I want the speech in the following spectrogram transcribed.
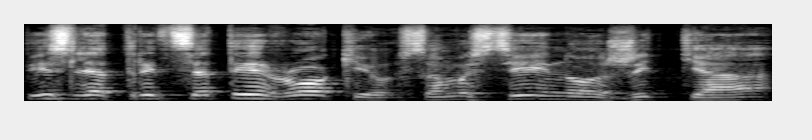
Після 30 років самостійного життя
